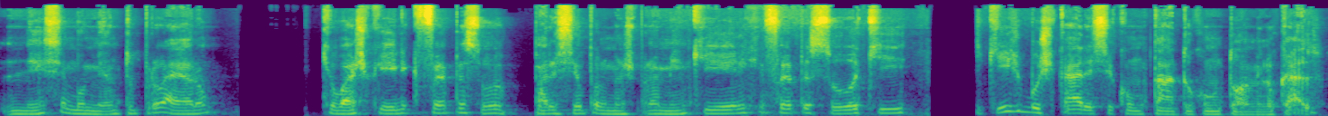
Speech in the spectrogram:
nesse momento pro Aaron, que eu acho que ele que foi a pessoa, pareceu pelo menos para mim, que ele que foi a pessoa que, que, quis buscar esse contato com o Tommy, no caso.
